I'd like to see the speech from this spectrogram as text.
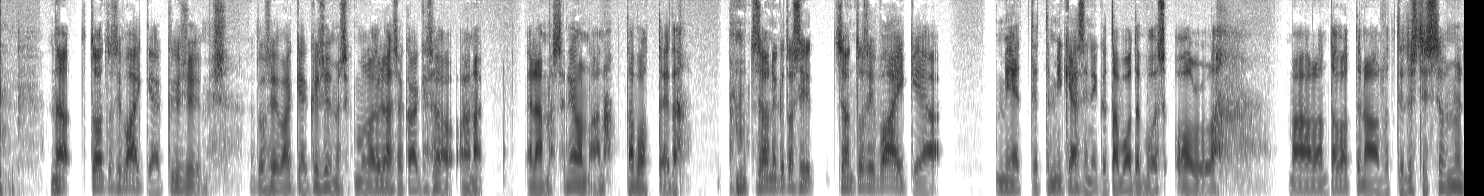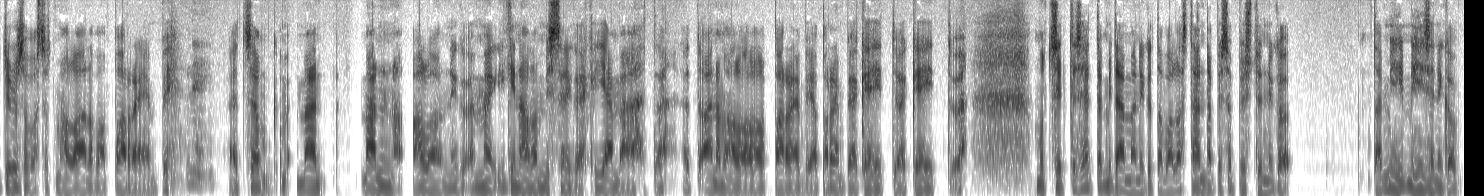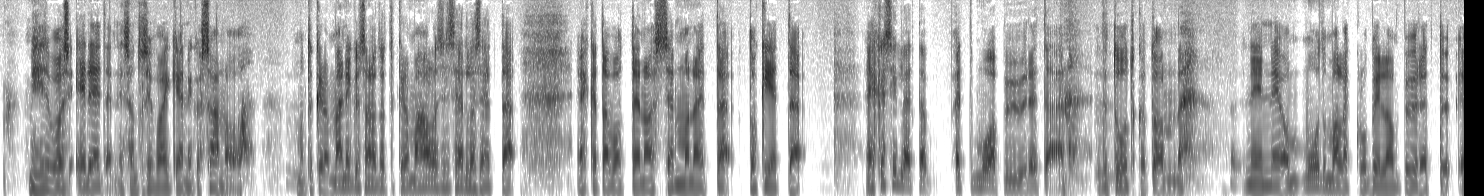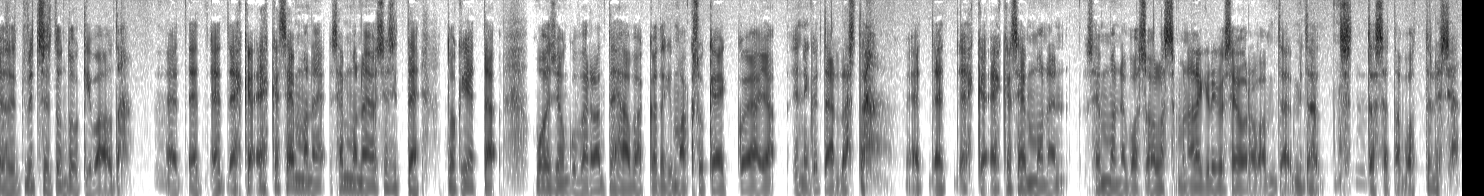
No, tuo on tosi vaikea kysymys. Tosi vaikea kysymys. Mulla yleensä kaikessa on aina elämässäni on aina tavoitteita. Mutta se on, niin tosi, se on tosi vaikea miettiä, että mikä se niinku tavoite voisi olla. Mä haluan tavoitteena olla tietysti semmoinen tylsä vastaus, että mä haluan aina vaan parempi. Niin. Että se on, mä en, mä en halua, niin kuin, en mä ikinä halua missään niin ehkä jämähtää. Että aina mä haluan olla parempi ja parempi ja kehittyä ja kehittyä. Mutta sitten se, että mitä mä niin kuin, tavallaan stand-upissa pystyn, niin kuin, tai mihin, mihin, se, niin kuin, mihin se voisi edetä, niin se on tosi vaikea niin kuin, sanoa. Mutta kyllä mä niin sanoin, että kyllä mä haluaisin sellaisen, että ehkä tavoitteena olisi semmoinen, että toki, että ehkä sillä, että, että mua pyydetään, että tuutko tonne, niin, niin on, muutamalle klubille on pyydetty ja sitten vitsi se tuntuu kivalta. Et, et, et ehkä, ehkä semmoinen, semmoinen jos ja sitten toki, että voisi jonkun verran tehdä vaikka jotakin maksukeikkoja ja, ja niin tällaista. Et, et ehkä, ehkä semmoinen, semmoinen voisi olla semmoinen ainakin niin seuraava, mitä, mitä tässä tavoittelisi.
